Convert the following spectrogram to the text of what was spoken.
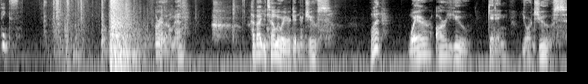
Thanks. All right, little man. How about you tell me where you're getting your juice? What? Where are you getting your juice?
